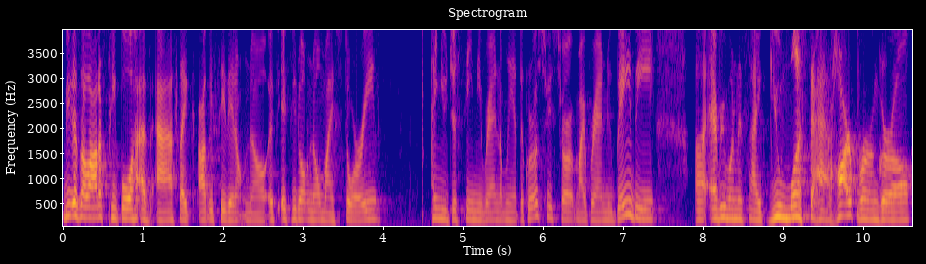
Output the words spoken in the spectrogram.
Because a lot of people have asked, like, obviously they don't know, if, if you don't know my story, and you just see me randomly at the grocery store with my brand new baby, uh, everyone is like, you must have had heartburn, girl.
